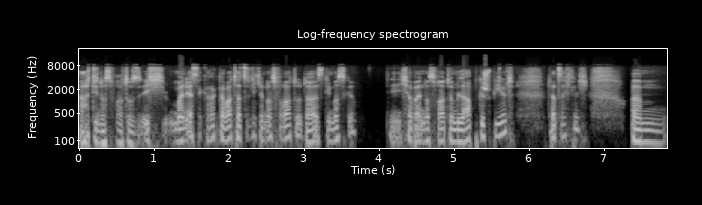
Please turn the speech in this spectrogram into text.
Ach, die Nosferatu. Ich, mein erster Charakter war tatsächlich ein Nosferatu, da ist die Maske. Ich habe einen Nosferatu im Lab gespielt, tatsächlich. Ähm,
